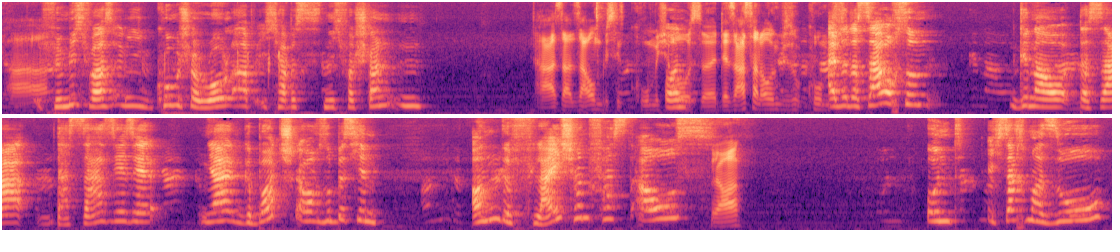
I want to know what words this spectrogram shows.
Ja, Für mich war es irgendwie ein komischer Roll-Up. Ich habe es nicht verstanden. Ja sah, sah auch ein bisschen komisch Und- aus. Äh, der saß halt auch irgendwie so komisch. Also das sah auch so genau, das sah das sah sehr sehr ja gebotcht, aber auch so ein bisschen on the fly schon fast aus. ja, Und ich sag mal so,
